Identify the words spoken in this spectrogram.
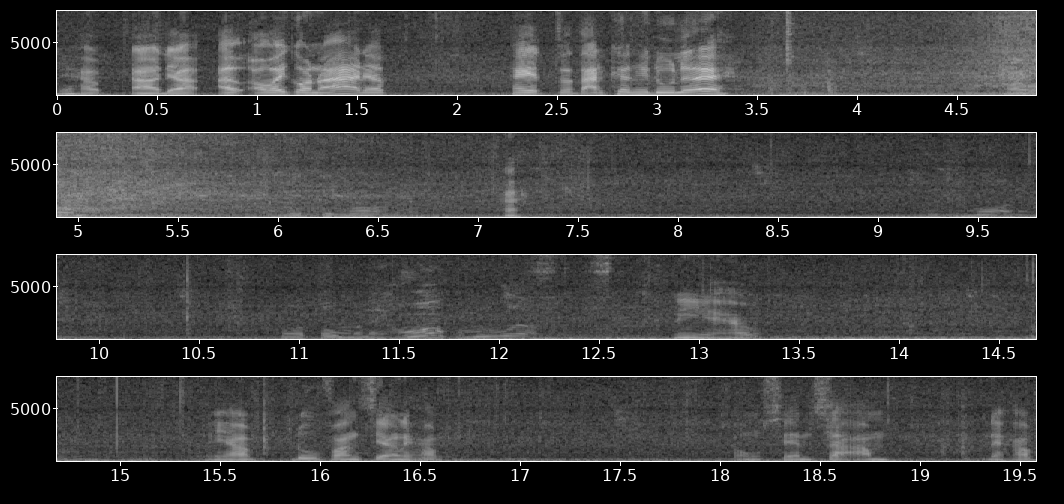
นี่ครับอ่าเดี๋ยวเอาเอาไว้ก่อนนะเดี๋ยวให้สตาร์ทเครื่องให้ดูเลย ครับผมอันนี้คือหม้อเลยฮะ มันคือหม้อเลยหม้อต้มอะไรอ๋อผมรู้แล้วนี่ครับ นี่ครับ ดูฟังเสียงเลยครับสองแสนสามนะครับ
